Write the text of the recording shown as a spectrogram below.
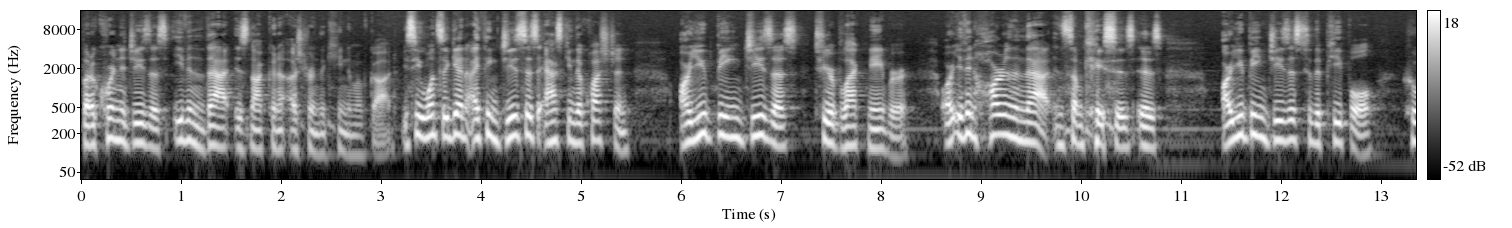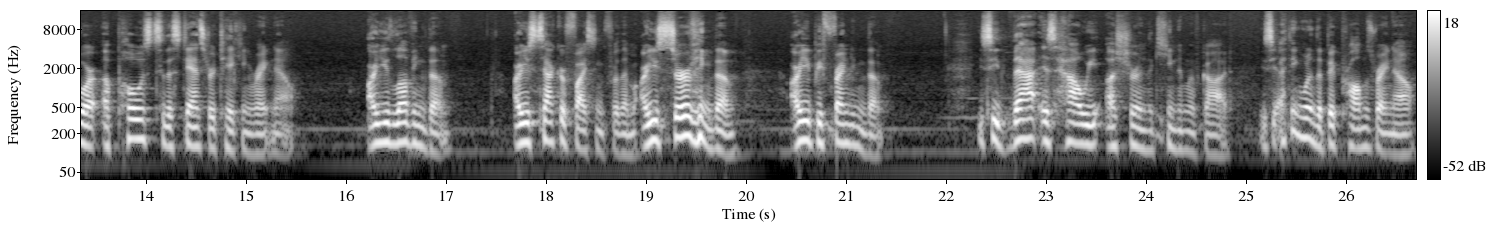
But according to Jesus, even that is not going to usher in the kingdom of God. You see, once again, I think Jesus is asking the question are you being Jesus to your black neighbor? Or even harder than that, in some cases, is are you being Jesus to the people who are opposed to the stance you're taking right now? Are you loving them? Are you sacrificing for them? Are you serving them? Are you befriending them? You see, that is how we usher in the kingdom of God. You see, I think one of the big problems right now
